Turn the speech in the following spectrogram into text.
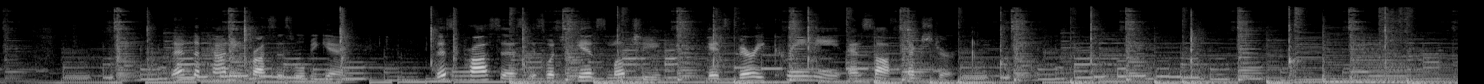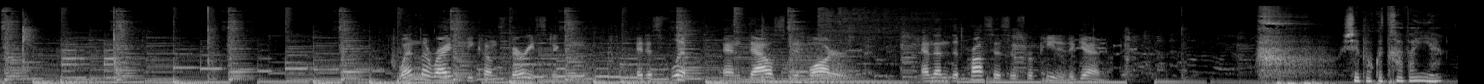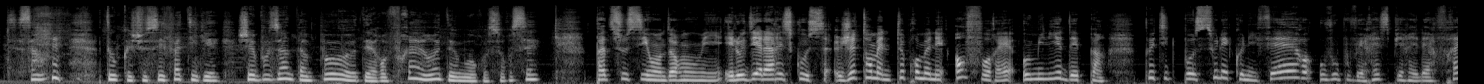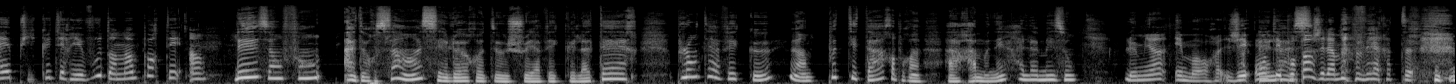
Then the pounding process will begin. This process is what gives mochi its very creamy and soft texture. When the rice becomes very sticky, it is flipped and doused in water, and then the process is repeated again. J'ai beaucoup travaillé, hein, c'est ça? Donc je suis fatiguée. J'ai besoin d'un peu des refrains, hein, de me ressourcer. Pas de souci, Wonder Mummy. Elodie à la rescousse. Je t'emmène te promener en forêt au milieu des pins. Petite pause sous les conifères où vous pouvez respirer l'air frais, puis que diriez-vous d'en emporter un? Les enfants, adorent ça, hein, c'est l'heure de jouer avec la terre, planter avec eux un petit arbre à ramener à la maison. Le mien est mort. J'ai honte et pourtant j'ai la main verte.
